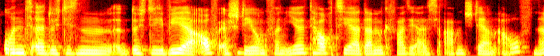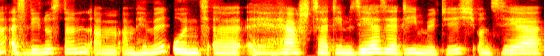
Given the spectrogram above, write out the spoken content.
Und äh, durch diesen, durch die Wiederauferstehung von ihr taucht sie ja dann quasi als Abendstern auf, ne? als Venus dann am, am Himmel und äh, herrscht seitdem sehr, sehr demütig und sehr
